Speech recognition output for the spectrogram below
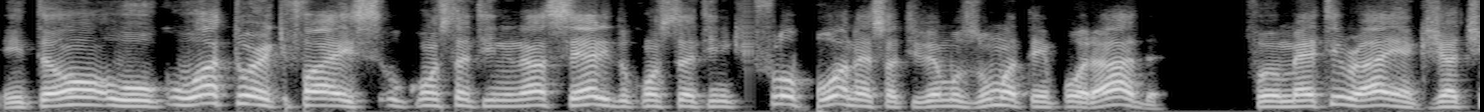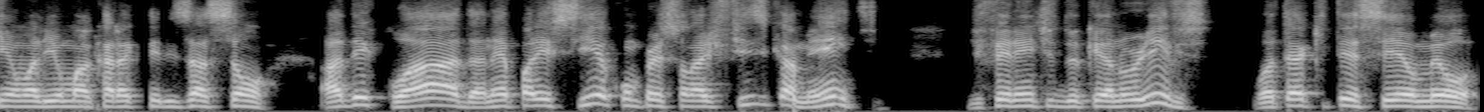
Então, o, o ator que faz o Constantine na série, do Constantine que flopou, né? Só tivemos uma temporada, foi o Matt Ryan, que já tinha ali uma caracterização adequada, né? Parecia com o personagem fisicamente, diferente do Keanu Reeves. Vou até aqui tecer o meu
